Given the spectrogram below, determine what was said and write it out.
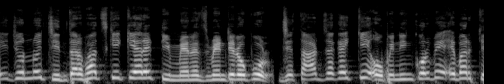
এই জন্যই চিন্তার ভাজ কে কেয়ারের টিম ম্যানেজমেন্টের ওপর, যে তার জায়গায় কে ওপেনিং করবে এবার কে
